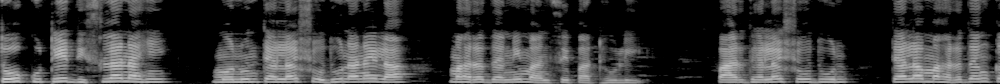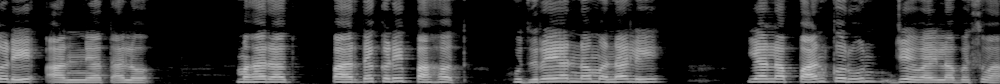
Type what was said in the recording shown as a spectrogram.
तो कुठे दिसला नाही म्हणून त्याला शोधून आणायला महाराजांनी माणसे पाठवली. पारध्याला शोधून त्याला महाराजांकडे आणण्यात आलं. महाराज पारध्याकडे पाहत हुजरे यांना म्हणाले याला पान करून जेवायला बसवा.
